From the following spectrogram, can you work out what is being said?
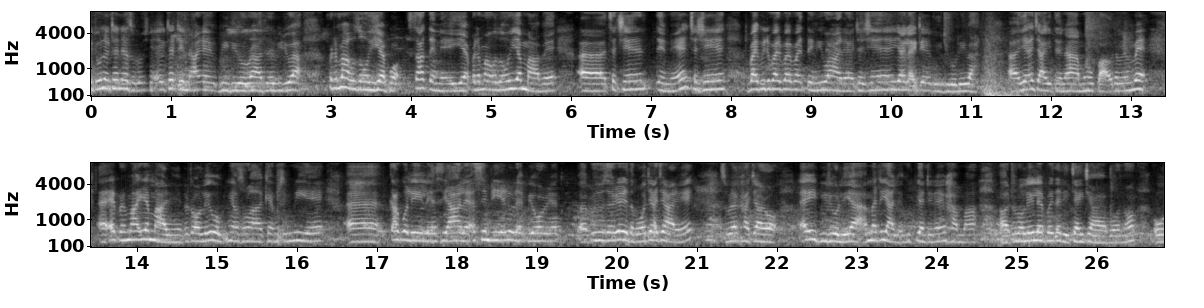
နေတိုးနဲ့ထက်နေဆိုလို့ရှိရင်အဲ့ထက်တင်ထားတဲ့ဗီဒီယိုရာဆိုဗီဒီယိုကပထမအဆုံးရက်ပေါ့စတင်တဲ့ရက်ပထမအဆုံးရက်မှာပဲအဲချက်ချင်းတင်တယ်ချက်ချင်းတစ်ပိုက်ပြီးတစ်ပိုက်တစ်ပိုက်တင်ပြီးသွားတယ်ချက်ချင်းရိုက်လိုက်တဲ့ဗီဒီယိုလေးပါအဲရက်အကြာကြီးတင်တာမဟုတ်ပါဘူးဒါပေမဲ့အဲအဲ့ပထမရက်မှာတင်တော်တော်လေးကိုညောင်ဆုံးကကင်မစီမီရဲ့အဲကောက်ကွက်လေးလည်းဆရာကလည်းအဆင်ပြေလို့လည်းပြောရဲ producer တွေသဘောကျကြတယ်ဆိုတဲ့ခါကျတော့ အဲ့ဒီဗီဒီယိုလေးကအမတ်တရလေးအခုပြန်တင်တဲ့အခါမှာတော်တော်လေးလည်းပြည်သက်တွေကြိုက်ကြရပေါ့နော်ဟို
